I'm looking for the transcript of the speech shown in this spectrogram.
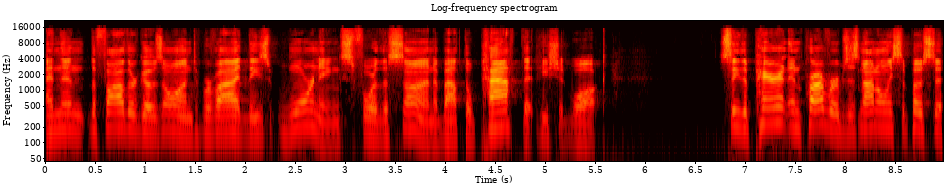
And then the father goes on to provide these warnings for the son about the path that he should walk. See, the parent in Proverbs is not only supposed to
